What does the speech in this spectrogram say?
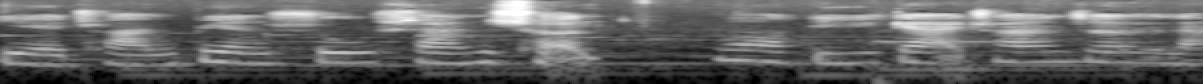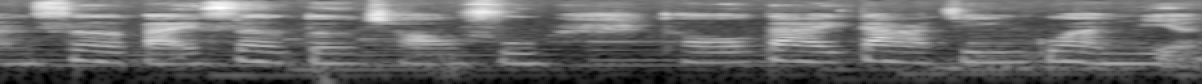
也传遍书山城。莫迪改穿着蓝色、白色的朝服，头戴大金冠冕。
